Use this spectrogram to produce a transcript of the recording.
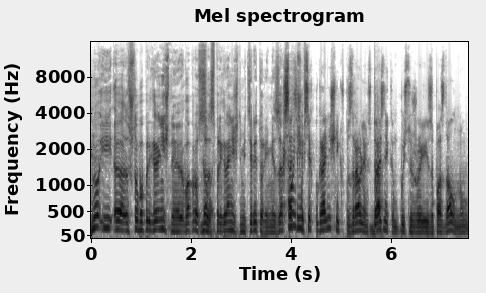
Ну и э, чтобы приграничный вопрос Давай. с приграничными территориями закончить. Кстати, мы всех пограничников поздравляем с да. праздником, пусть уже и запоздал, но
